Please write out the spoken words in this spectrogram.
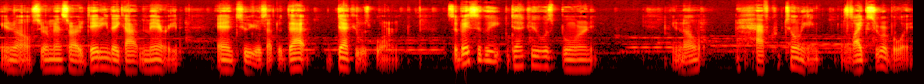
you know Superman started dating, they got married, and two years after that, Deku was born. So basically, Deku was born, you know, half Kryptonian, like Superboy.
